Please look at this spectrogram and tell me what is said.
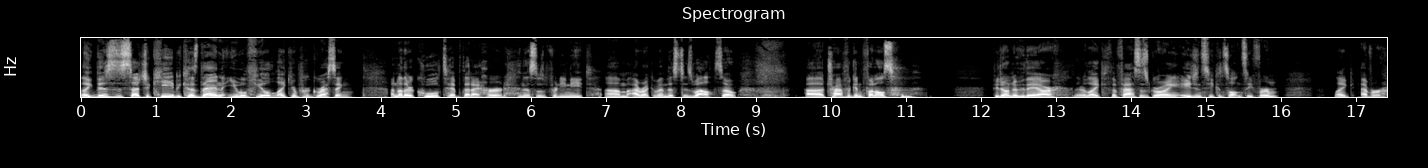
Like, this is such a key because then you will feel like you're progressing. Another cool tip that I heard, and this was pretty neat, um, I recommend this as well. So, uh, Traffic and Funnels, if you don't know who they are, they're like the fastest growing agency consultancy firm like ever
